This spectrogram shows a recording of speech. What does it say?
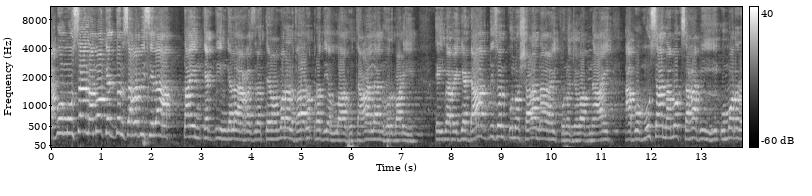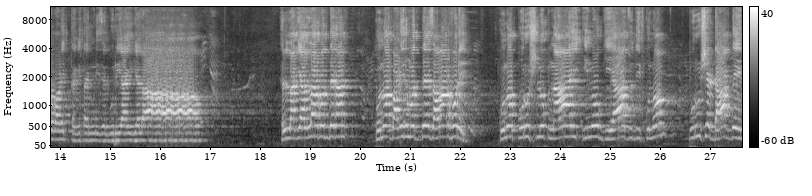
আবু মুসা নামক একজন সাহাবি ছিল তাই একদিন গেলা হজরতে অমর আল ফারুক রাজি আল্লাহ তালানহুর বাড়ি। এইভাবে গিয়ে ডাক দিছেন, কোনো সাড়া নাই, কোনো জবাব নাই। আবু মুসা নামক সাহাবি উমরের বাড়ির থেকে তাই নিজে ঘুরিয়াই গেলাম লাগে আল্লাহর মধ্যে গান। কোনো বাড়ির মধ্যে যাওয়ার পরে কোনো পুরুষ লোক নাই, ইনো গিয়া যদি কোনো পুরুষে ডাক দেন,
